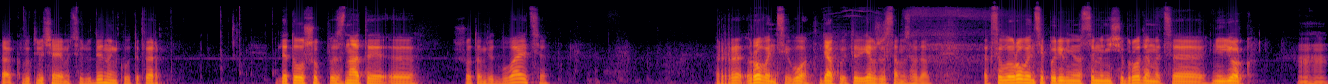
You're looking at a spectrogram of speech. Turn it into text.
Так, виключаємо цю людиноньку. Тепер для того, щоб знати, е, що там відбувається. Р- Рованці, о, дякую, ти, я вже сам згадав. Так, село Рованці порівняно з цими ніщебродами це Нью-Йорк, Угу.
